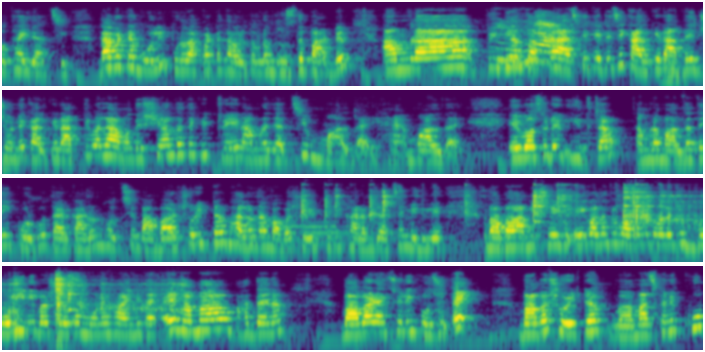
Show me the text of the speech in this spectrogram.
কোথায় যাচ্ছি? ব্যাপারটা বলি, পুরো ব্যাপারটা তাহলে তোমরা বুঝতে পারবে। আমরা প্রিমিয়াম তৎকাল আজকে কেটেছি, কালকে রাতের জন্য, কালকে রাত্রিবেলা আমাদের শিয়ালদা থেকে ট্রেন, আমরা যাচ্ছি মালদায়। হ্যাঁ মালদায়। এবছরের ঈদটা আমরা মালদাতেই করব, তার কারণ হচ্ছে বাবার শরীরটাও ভালো না, বাবার শরীর খুবই খারাপ যাচ্ছে মিডিলে বাবা, আমি সেই, এই কথাগুলো কখনো তোমাদেরকে বলিনি বা সেরকম মনে হয়নি, তাই এই মামা হাত দেয় না। বাবার অ্যাকচুয়ালি প্রচুর এই বাবার শরীরটা মাঝখানে খুব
